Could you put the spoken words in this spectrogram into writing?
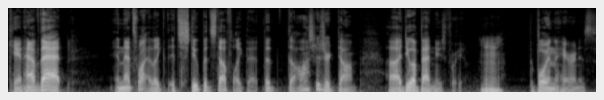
can't have that, and that's why like it's stupid stuff like that. The the Oscars are dumb. Uh, I do have bad news for you. Mm. The Boy and the Heron is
